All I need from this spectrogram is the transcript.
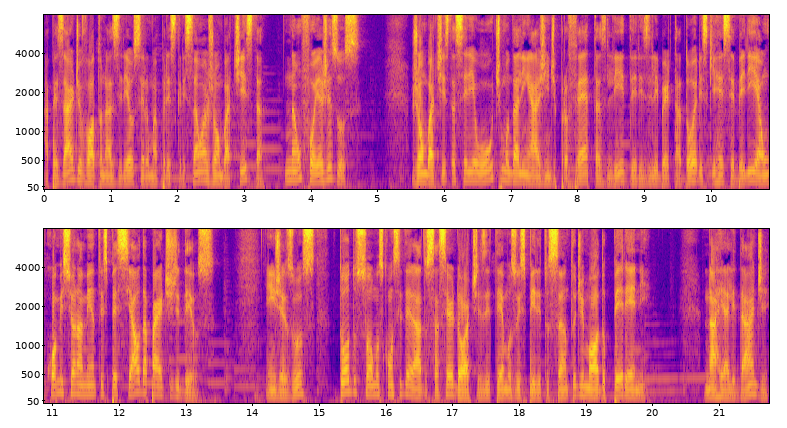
Apesar de o voto nazireu ser uma prescrição a João Batista, não foi a Jesus. João Batista seria o último da linhagem de profetas, líderes e libertadores que receberia um comissionamento especial da parte de Deus. Em Jesus, todos somos considerados sacerdotes e temos o Espírito Santo de modo perene. Na realidade,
